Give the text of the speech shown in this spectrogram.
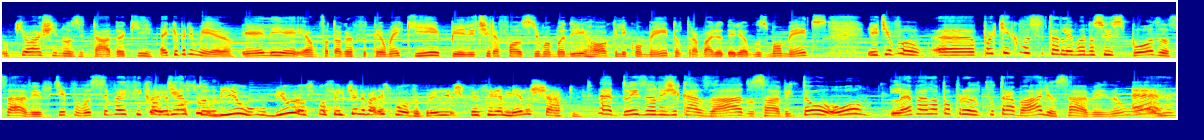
o que eu acho inusitado aqui é que, primeiro, ele é um fotógrafo, tem uma equipe, ele tira fotos de uma banda de rock, ele comenta o trabalho dele em alguns momentos, e tipo tipo, ah, por que que você tá levando a sua esposa, sabe? Tipo, você vai ficar o dia fosse o todo. Bill, o Bill, se fosse ele, tinha levado a esposa. Pra ele, acho que seria menos chato. É, dois anos de casado, sabe? Então, ou leva ela pra, pro, pro trabalho, sabe? Não, É.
